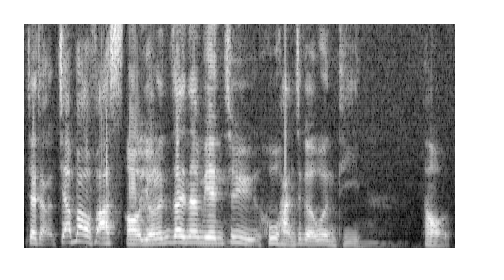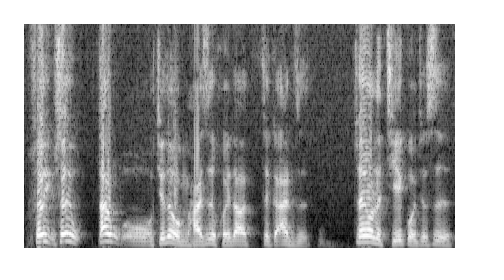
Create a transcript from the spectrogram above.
在讲家暴法哦，有人在那边去呼喊这个问题。哦，所以所以，但我觉得我们还是回到这个案子，最后的结果就是。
